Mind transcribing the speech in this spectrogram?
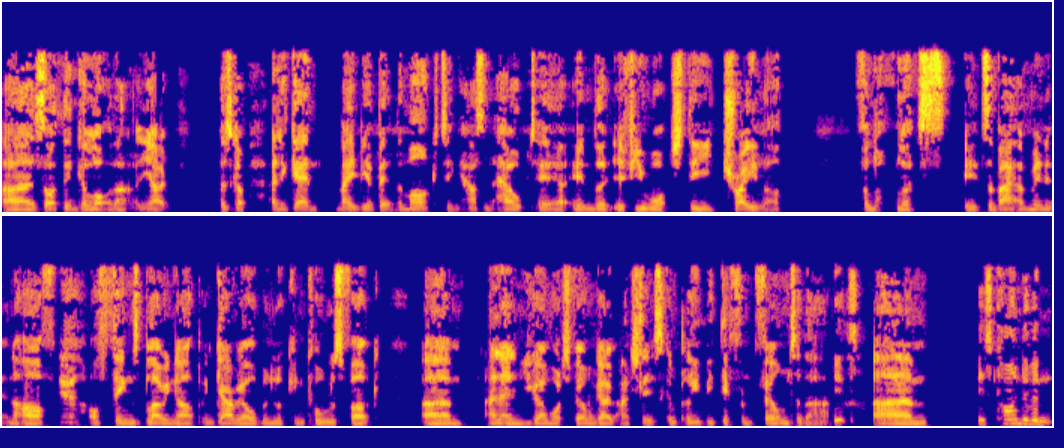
Uh, so I think a lot of that, you know, has come. And again, maybe a bit of the marketing hasn't helped here. In that, if you watch the trailer for Lawless, it's about a minute and a half Yeah. of things blowing up and Gary Oldman looking cool as fuck. Um, and then you go and watch the film and go, actually, it's a completely different film to that. It's Um, it's kind of an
